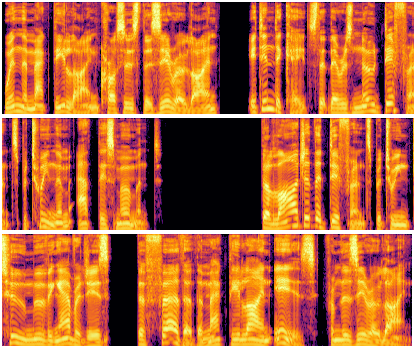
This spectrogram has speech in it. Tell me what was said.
When the MACD line crosses the zero line, it indicates that there is no difference between them at this moment. The larger the difference between two moving averages, the further the MACD line is from the zero line.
